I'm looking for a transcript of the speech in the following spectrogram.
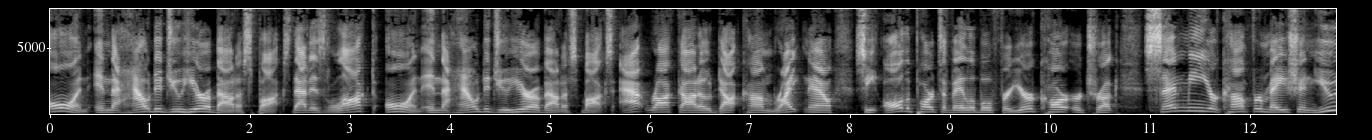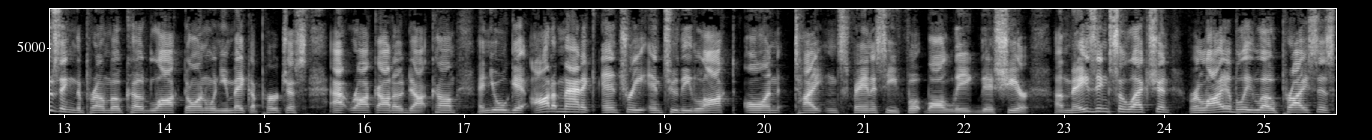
on in the How Did You Hear About Us box. That is locked on in the How Did You Hear About Us box at rockauto.com right now. See all the parts available for your car or truck. Send me your confirmation using the promo code locked on when you make a purchase at rockauto.com, and you will get automatic entry into the Locked On Titans Fantasy Football League this year. Amazing selection, reliably low prices,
